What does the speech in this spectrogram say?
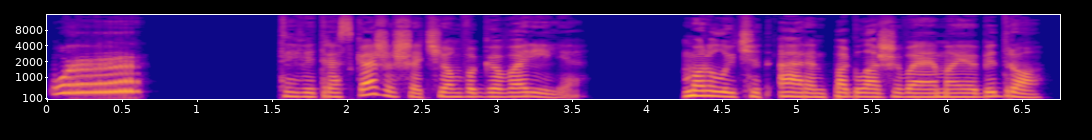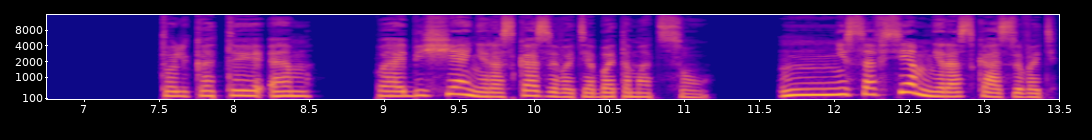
«Урррр!» «Ты ведь расскажешь, о чем вы говорили?» Мурлычет Аарон, поглаживая мое бедро. «Только ты, Эм, пообещай не рассказывать об этом отцу. Не совсем не рассказывать,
